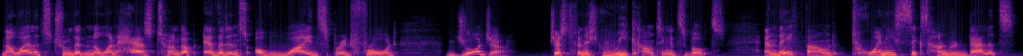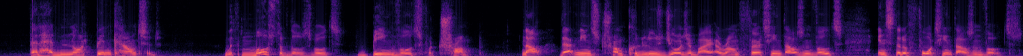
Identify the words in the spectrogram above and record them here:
Now, while it's true that no one has turned up evidence of widespread fraud, Georgia just finished recounting its votes, and they found 2,600 ballots that had not been counted, with most of those votes being votes for Trump. Now, that means Trump could lose Georgia by around 13,000 votes instead of 14,000 votes,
